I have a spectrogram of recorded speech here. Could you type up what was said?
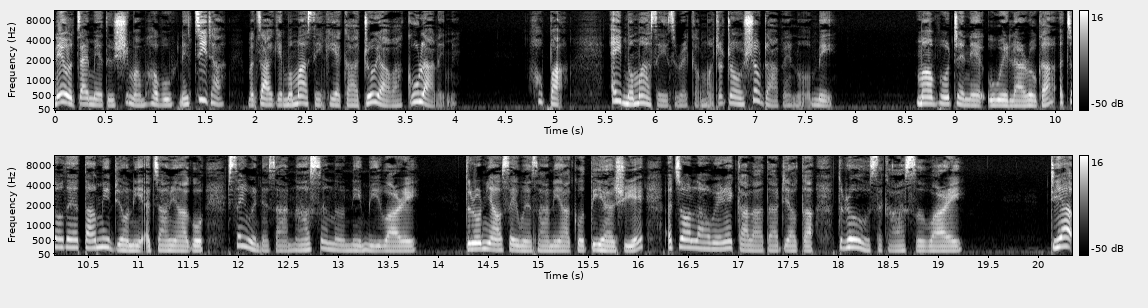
နင့်ကိုကြိုက်မဲ့သူရှိမှာမဟုတ်ဘူး။နင်ကြည့်ထားမကြခင်မမစိန်ခရကတို့ရပါကူးလာလိမ့်မယ်ဟုတ်ပါအဲ့မမစိန်ဆိုတဲ့ကောင်မတော်တော်ရှုပ်တာပဲနော်အမေမဖို့တင်တဲ့ဦးဝေလာတို့ကအကျော်တဲ့တားမိပြောနေအကြောင်းအရာကိုစိတ်ဝင်စားနားဆင်လို့နေမိပါရယ် သူတို့ညောင်စိတ်ဝင်စားနေရကိုသိရရှိရဲ့အကျော်လာဝဲတဲ့ကာလာသားတယောက်ကသူတို့ကိုစကားဆိုပါရယ်တရား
